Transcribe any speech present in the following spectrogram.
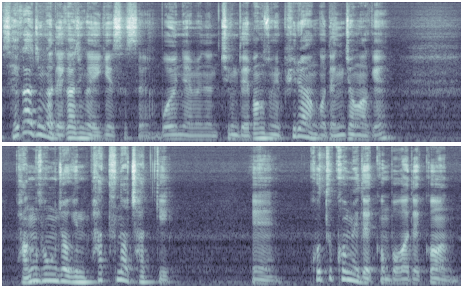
세 가지인가 네 가지인가 얘기했었어요. 뭐였냐면은 지금 내 방송에 필요한 거 냉정하게 방송적인 파트너 찾기. 예, 코트콤이 됐건 뭐가 됐건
